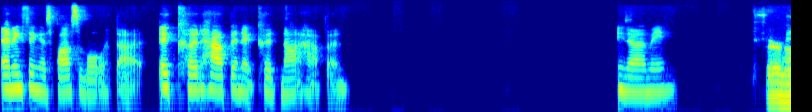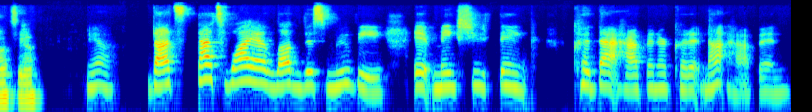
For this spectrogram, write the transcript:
Anything is possible with that. It could happen, it could not happen. You know what I mean? Fair enough, yeah. yeah that's that's why i love this movie it makes you think could that happen or could it not happen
